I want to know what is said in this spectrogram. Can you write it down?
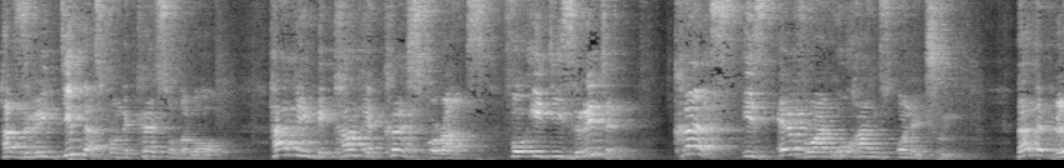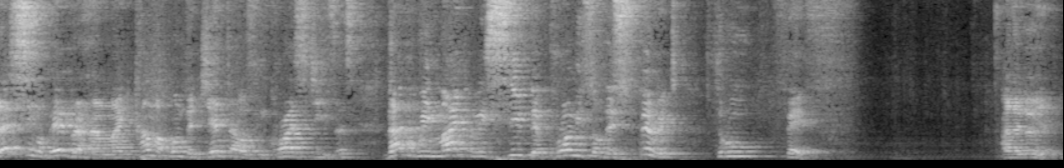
has redeemed us from the curse of the law, having become a curse for us, for it is written, Cursed is everyone who hangs on a tree, that the blessing of Abraham might come upon the Gentiles in Christ Jesus, that we might receive the promise of the Spirit through faith. Hallelujah.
